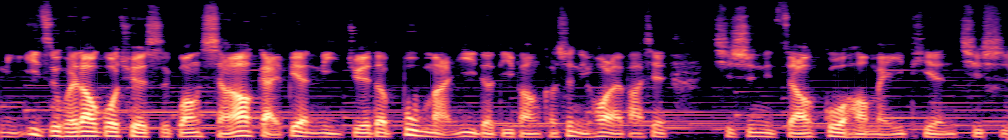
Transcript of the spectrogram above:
你一直回到过去的时光，想要改变你觉得不满意的地方，可是你后来发现，其实你只要过好每一天，其实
